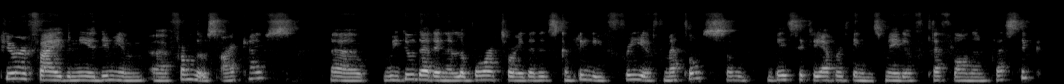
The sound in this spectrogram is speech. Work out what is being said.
purify the neodymium uh, from those archives uh, we do that in a laboratory that is completely free of metals. So basically everything is made of Teflon and plastic.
